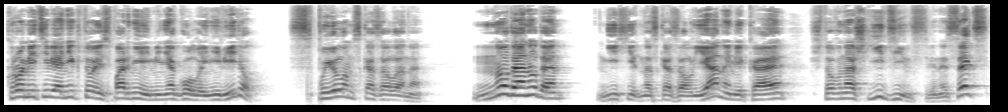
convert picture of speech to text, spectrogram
Кроме тебя никто из парней меня голой не видел?» «С пылом», — сказала она. «Ну да, ну да», — ехидно сказал я, намекая, что в наш единственный секс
